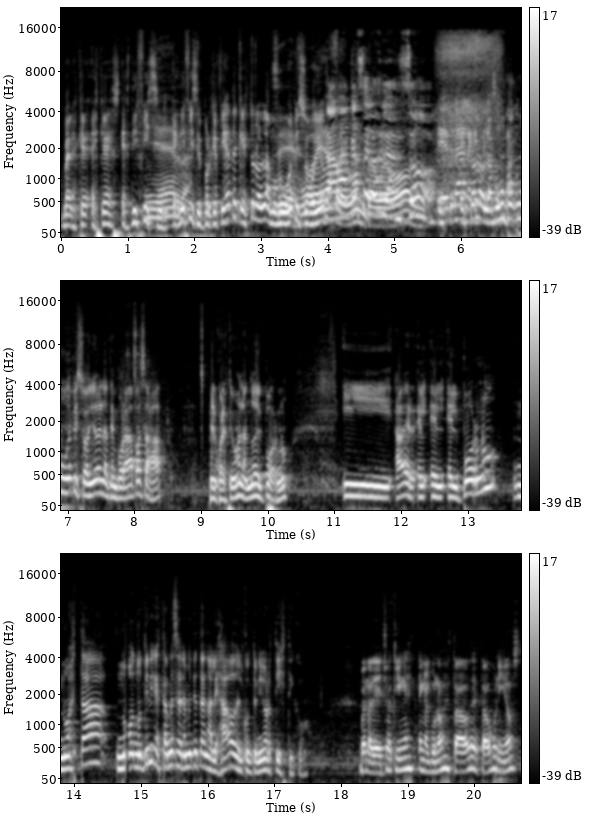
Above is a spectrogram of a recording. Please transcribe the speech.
Bueno, es que es, que es, es difícil, Mierda. es difícil, porque fíjate que esto lo hablamos Sí, en un episodio. La vaca se weón. lanzó. Es Esto lo hablamos un poco en un episodio de la temporada pasada, en el cual estuvimos hablando del porno. Y, a ver, el, el- el porno no está, no, no tiene que estar necesariamente tan alejado del contenido artístico. Bueno, de hecho aquí en, en algunos estados de Estados Unidos,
